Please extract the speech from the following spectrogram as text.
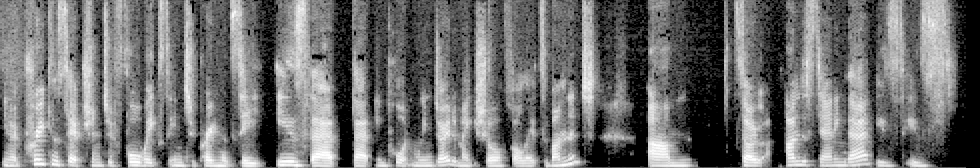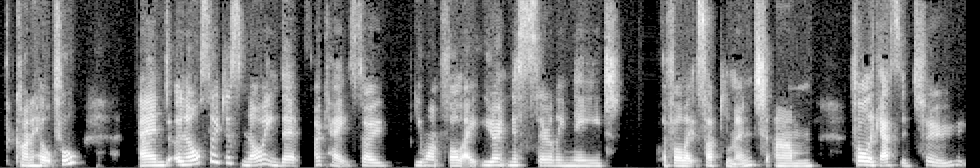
you know preconception to four weeks into pregnancy is that that important window to make sure folate's abundant um, so understanding that is is kind of helpful and and also just knowing that okay so you want folate you don't necessarily need a folate supplement um, folic acid too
